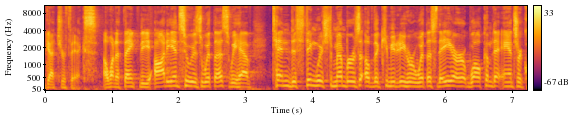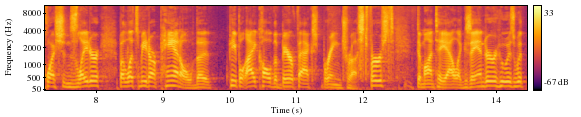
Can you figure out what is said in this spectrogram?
got your fix. I want to thank the audience who is with us. We have 10 distinguished members of the community who are with us. They are welcome to answer questions later, but let's meet our panel, the people I call the Facts Brain Trust. First, DeMonte Alexander, who is with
